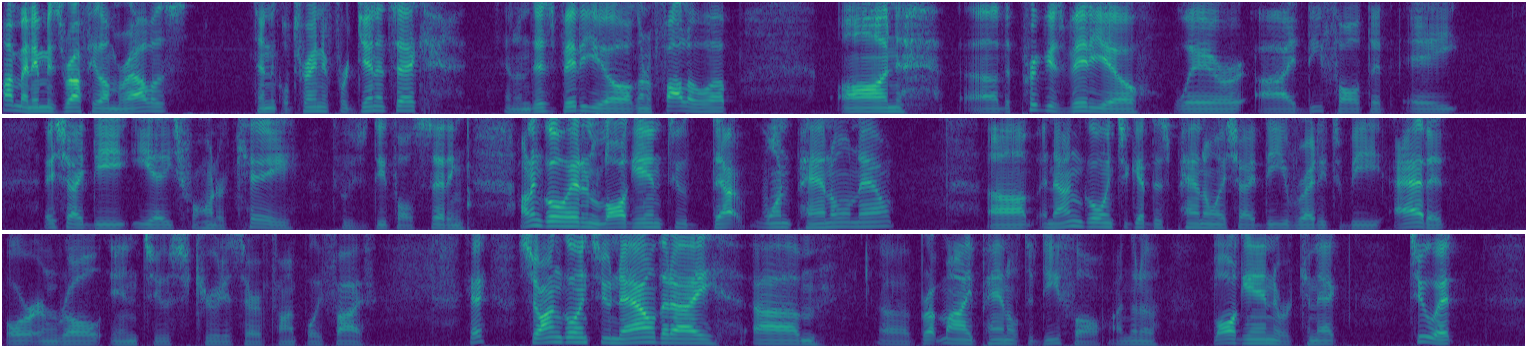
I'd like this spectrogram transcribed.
Hi, my name is Rafael Morales, technical trainer for Genetec, and on this video I'm going to follow up on uh, the previous video where I defaulted a HID EH400K to its default setting. I'm going to go ahead and log into that one panel now, um, and I'm going to get this panel HID ready to be added or enroll into Security Center 5.5. Okay, so I'm going to now that I um, uh, brought my panel to default. I'm going to log in or connect to it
